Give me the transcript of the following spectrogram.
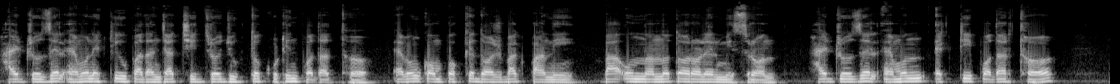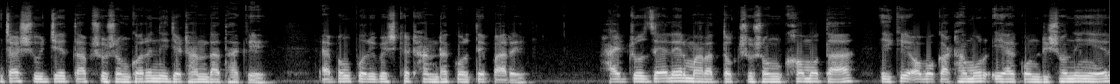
হাইড্রোজেল এমন একটি উপাদান যা ছিদ্রযুক্ত কঠিন পদার্থ এবং কমপক্ষে দশ ভাগ পানি বা অন্যান্য তরলের মিশ্রণ। হাইড্রোজেল এমন একটি পদার্থ যা সূর্যের তাপ শোষণ করে নিজে ঠান্ডা থাকে এবং পরিবেশকে ঠান্ডা করতে পারে। হাইড্রোজেলের মারাত্মক শোষণ ক্ষমতা একে অবকাঠামোর এয়ার কন্ডিশনিং এর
